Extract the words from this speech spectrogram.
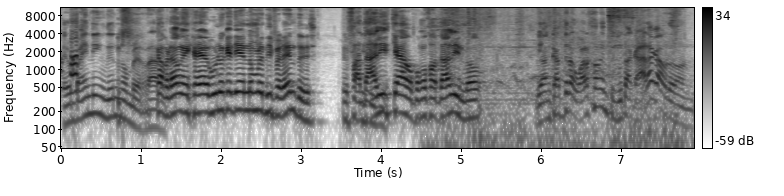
Pero binding de un nombre raro. Cabrón, es que hay algunos que tienen nombres diferentes. El Fatalis, sí. ¿qué hago? Pongo Fatalis, no. Y han capturado Warhol en tu puta cara, cabrón.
